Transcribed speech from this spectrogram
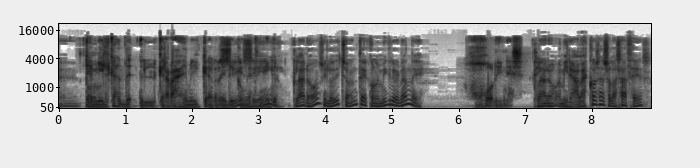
eh, Emilcar, ¿grabas Emilcar Daily con este micro? Claro, si lo he dicho antes, con el micro grande. Jolines. Claro, mira, las cosas o las haces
